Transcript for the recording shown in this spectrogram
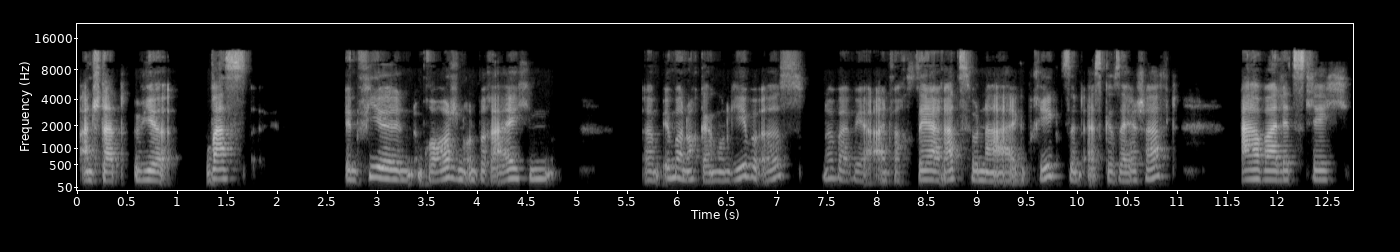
anstatt wir, was in vielen Branchen und Bereichen ähm, immer noch gang und gäbe ist, ne, weil wir einfach sehr rational geprägt sind als Gesellschaft. Aber letztlich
